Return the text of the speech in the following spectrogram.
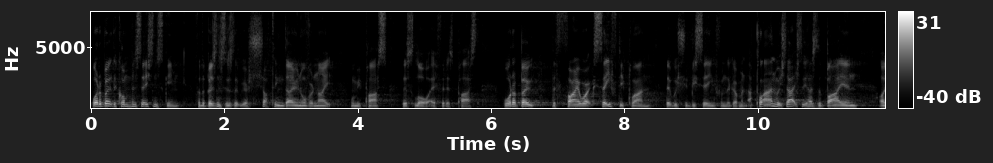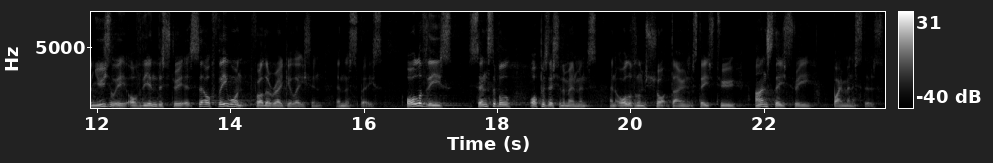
What about the compensation scheme for the businesses that we are shutting down overnight when we pass this law, if it is passed? What about the fireworks safety plan that we should be seeing from the government? A plan which actually has the buy-in unusually, of the industry itself. They want further regulation in this space. All of these sensible opposition amendments, and all of them shot down at stage two and stage three by ministers.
